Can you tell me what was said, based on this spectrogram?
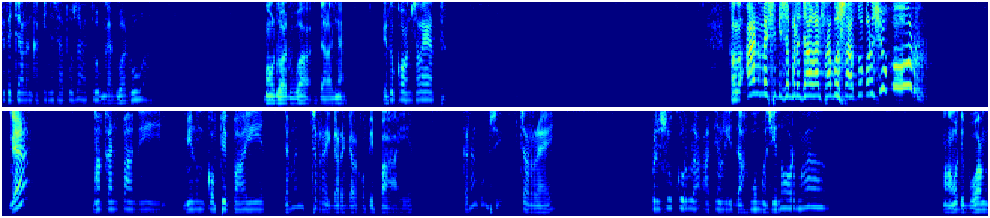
Kita jalan kakinya satu-satu, enggak dua-dua. Mau dua-dua jalannya. Itu konslet. Kalau Anda masih bisa berjalan satu-satu bersyukur. Ya. Makan pagi, minum kopi pahit. Jangan cerai gara-gara kopi pahit. Kenapa mesti cerai? Bersyukurlah artinya lidahmu masih normal. Mau dibuang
